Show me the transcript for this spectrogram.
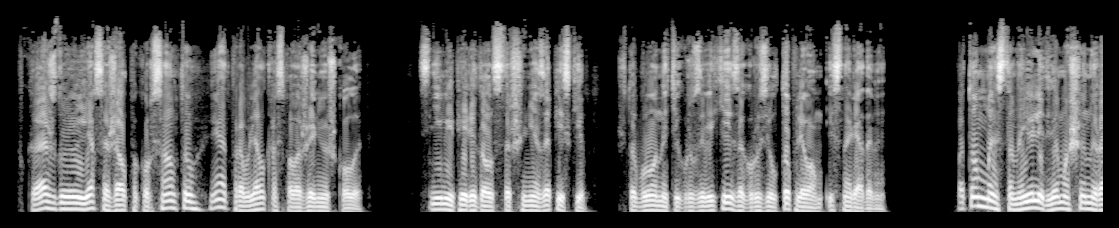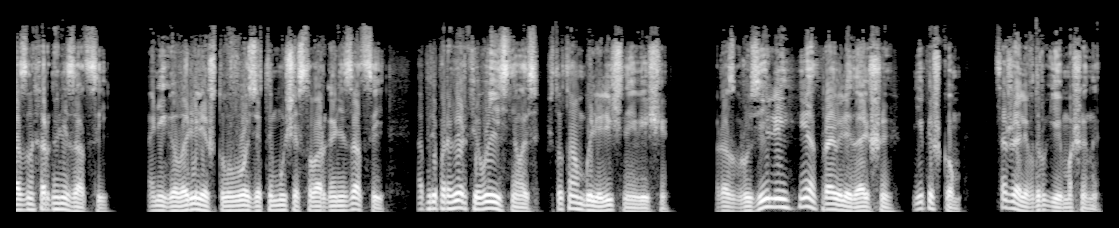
В каждую я сажал по курсанту и отправлял к расположению школы. С ними передал старшине записки, чтобы он эти грузовики загрузил топливом и снарядами. Потом мы остановили две машины разных организаций. Они говорили, что вывозят имущество организаций, а при проверке выяснилось, что там были личные вещи. Разгрузили и отправили дальше, не пешком, сажали в другие машины.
